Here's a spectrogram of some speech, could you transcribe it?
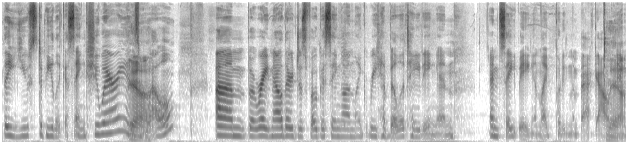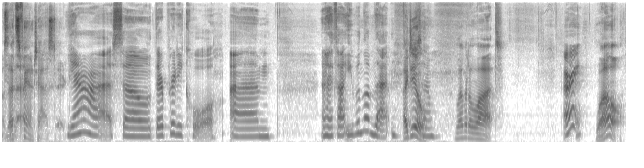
they used to be like a sanctuary as Yeah. well. Um, but right now they're just focusing on like rehabilitating and and saving and like putting them back out. Yeah, that's the- fantastic. Yeah, so they're pretty cool. Um, and I thought you would love that. I do. So, Love it a lot. all right. Well,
